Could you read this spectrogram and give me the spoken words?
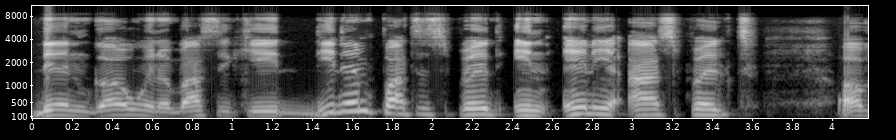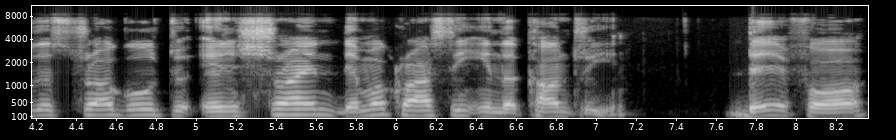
Then Godwin Obaseki didn't participate in any aspect of the struggle to enshrine democracy in the country. Therefore,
